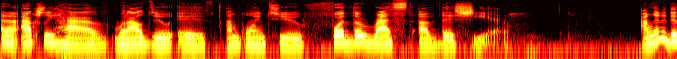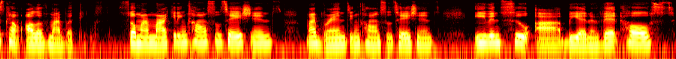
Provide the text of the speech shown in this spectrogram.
And I actually have what I'll do is I'm going to, for the rest of this year, I'm going to discount all of my bookings. So, my marketing consultations, my branding consultations, even to uh, be an event host,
